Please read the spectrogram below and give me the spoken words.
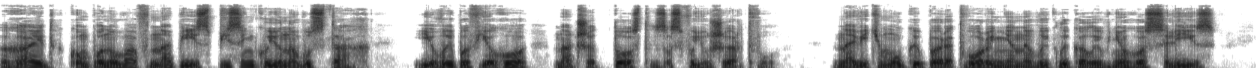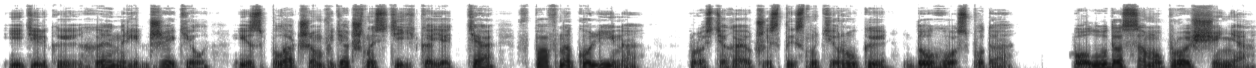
Гайд компонував напій з пісенькою на вустах і випив його, наче тост за свою жертву. Навіть муки перетворення не викликали в нього сліз, і тільки Генрі Джекіл із плачем вдячності й каяття впав на коліна, простягаючи стиснуті руки до Господа. Полуда самопрощення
